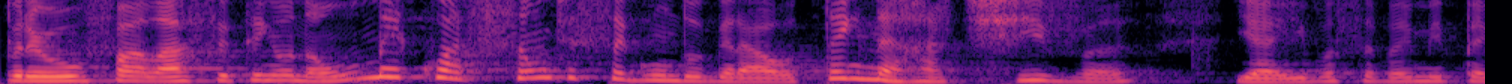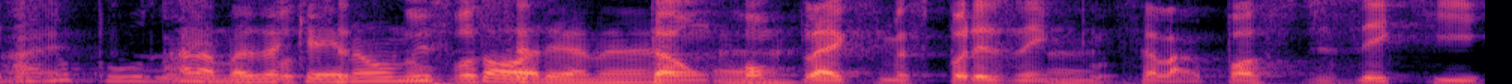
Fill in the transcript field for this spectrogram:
para eu falar se tem ou não. Uma equação de segundo grau tem narrativa? E aí você vai me pegar Ai, no pulo. Ah, não, mas aqui não é uma não história, né? Tão É. complexo, mas por exemplo, sei lá, eu posso dizer que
